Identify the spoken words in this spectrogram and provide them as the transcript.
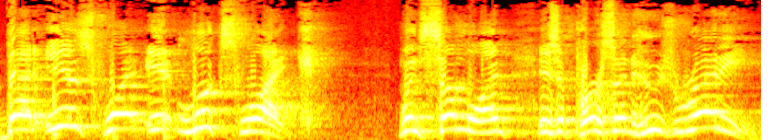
That is what it looks like when someone is a person who's ready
